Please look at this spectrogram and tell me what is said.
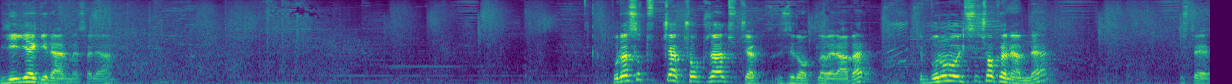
Lilia girer mesela. Burası tutacak, çok güzel tutacak Zirot'la beraber. Şimdi bunun ultisi çok önemli. İşte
